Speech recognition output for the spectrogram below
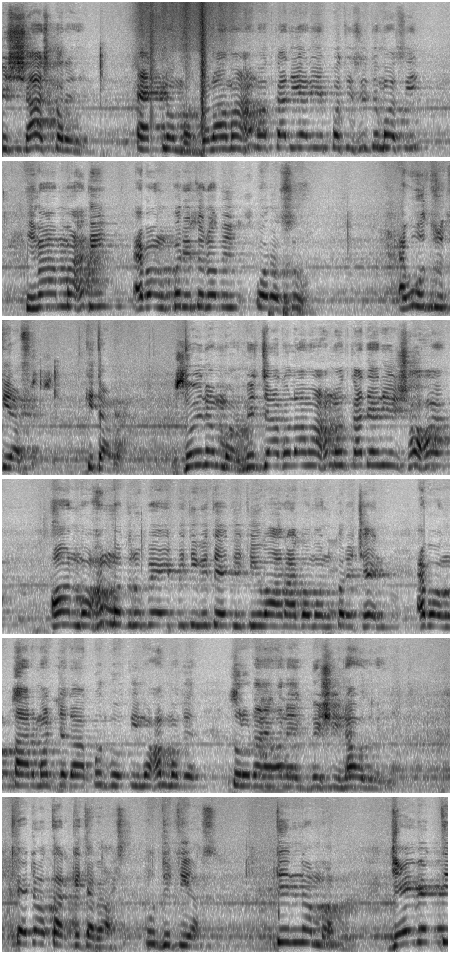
বিশ্বাস করে এক নম্বর, গোলাম আহমদ কাদিয়ানি প্রতিষ্ঠিত মসি ইমাম মাহাদি এবং পরিত নবী ও রসুল। এবং উদ্ধৃতি আছে, কিতাবে। দুই নম্বর, মির্জা গোলাম আহমদ কাদিয়ানি সহ অন মোহাম্মদ রূপে পৃথিবীতে দ্বিতীয়বার আগমন করেছেন এবং তার মর্যাদা পূর্ববর্তী মোহাম্মদের তুলনায় অনেক বেশি নওয়াজুল্লাহ এটাও তার কিতাবে আছে, উদ্ধৃতি আছে। তিন নম্বর, যে ব্যক্তি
